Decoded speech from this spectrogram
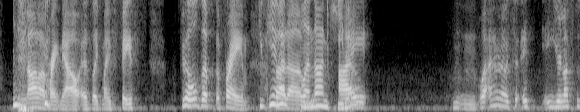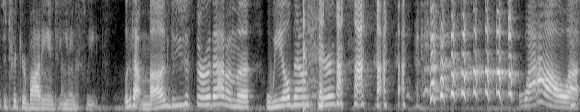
not on right now, as like my face fills up the frame. You can't But, have um, Splenda on keto? I, well, I don't know. It's it, you're not supposed to trick your body into eating sweets. Look at that mug. Did you just throw that on the wheel downstairs? wow,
